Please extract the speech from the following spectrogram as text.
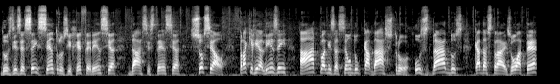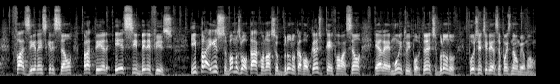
dos 16 centros de referência da assistência social, para que realizem a atualização do cadastro, os dados cadastrais ou até fazer a inscrição para ter esse benefício. E para isso, vamos voltar com o nosso Bruno Cavalcante, porque a informação ela é muito importante. Bruno, por gentileza, pois não, meu irmão.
